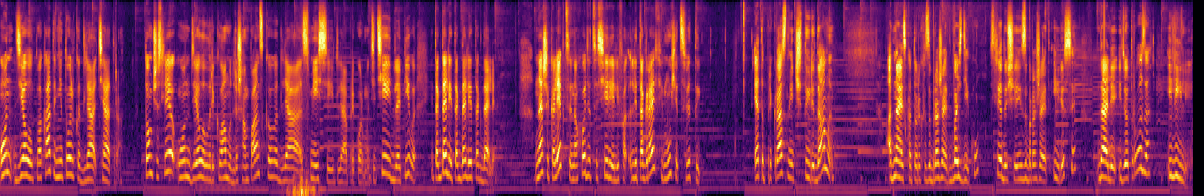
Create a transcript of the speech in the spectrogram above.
он делал плакаты не только для театра, том числе он делал рекламу для шампанского, для смесей, для прикорма детей, для пива и так далее, и так далее, и так далее. В нашей коллекции находится серия литографий «Мухи цветы». Это прекрасные четыре дамы, одна из которых изображает гвоздику, следующая изображает ирисы, далее идет роза и лилии.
